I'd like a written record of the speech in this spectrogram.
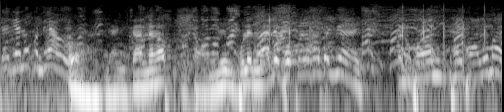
ใจเย็นลูกคนเดียวอยแย่งกันนะครับตอนนี้ผู้เล่นหมายเลขหกไปแล้วครับไปยังไงกนกพรให้ผ่านหรือไม่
